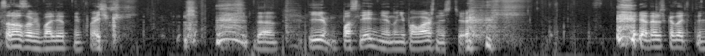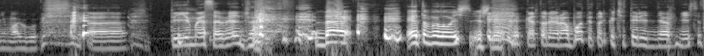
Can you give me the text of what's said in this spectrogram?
с розовой балетной пачкой. Да. И последнее, но не по важности. Я даже сказать это не могу. А, PMS Avenger. Да, это было очень смешно. Который работает только 4 дня в месяц.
